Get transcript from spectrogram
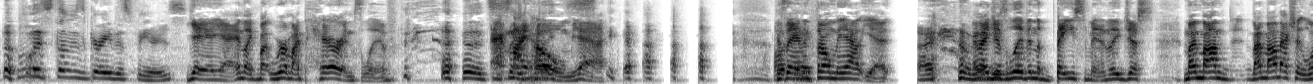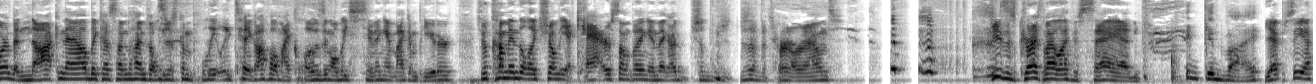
list of his greatest fears. Yeah, yeah, yeah, and like my, where my parents live at my place. home. Yeah, because they Okay. haven't thrown me out yet. Right, and I just live in the basement. And they just my mom, my mom actually learned to knock now because sometimes I'll just completely take off all my clothing. I'll be sitting at my computer. She'll come in to like show me a cat or something, and then I she'll just have to turn around. Jesus Christ, my life is sad. Goodbye. Yep, see ya.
